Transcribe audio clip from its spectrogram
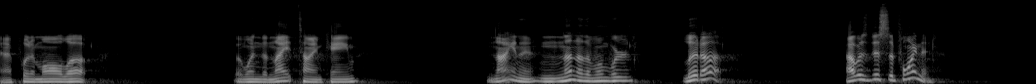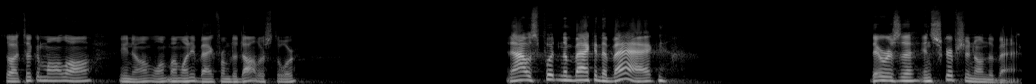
And I put them all up. But when the nighttime came, nine, none of them were lit up. I was disappointed. So I took them all off. You know, I want my money back from the dollar store. And I was putting them back in the bag. There was an inscription on the back.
